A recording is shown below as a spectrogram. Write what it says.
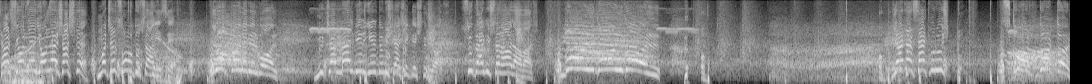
Ters yönle yönler şaştı. Maçın son 30 saniyesi. Yok böyle bir gol. Mükemmel bir geri dönüş gerçekleştiriyor. Süper güçler hala var. Gol, gol, gol! Sert vuruş. Skor 4-4.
